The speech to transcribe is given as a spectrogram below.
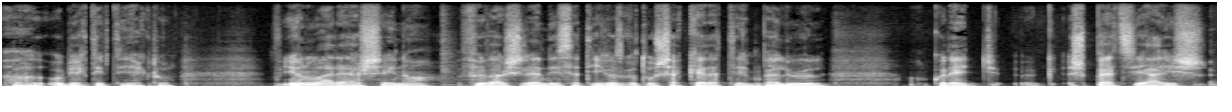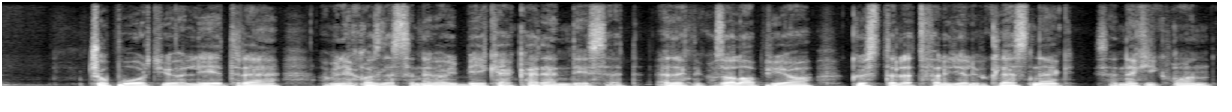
az objektív tényekről. Január 1-én a Fővárosi Rendészeti Igazgatóság keretén belül akkor egy speciális csoport jön létre, aminek az lesz a neve, hogy BKK rendészet. Ezeknek az alapja köztelet felügyelők lesznek, hiszen nekik van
